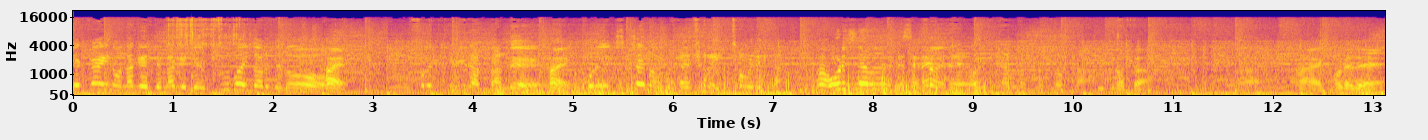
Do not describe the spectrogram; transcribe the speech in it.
でかいの投げて投げて数倍になるけど、はい。うん、それっきりだったんで、はい。これちっちゃいのに変えたら一丁目できた。まあオリジナルですよね。そうよねオリジナルのキックノッカー。キックノッカー。はいこれで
